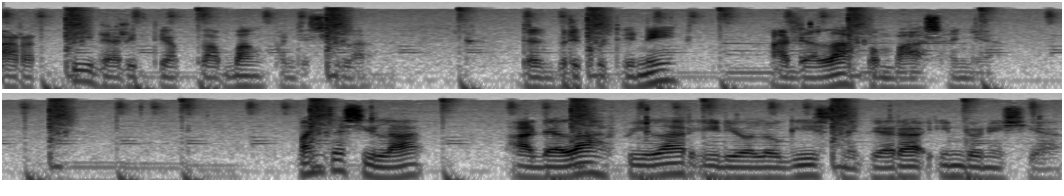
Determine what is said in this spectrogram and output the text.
arti dari tiap lambang Pancasila. Dan berikut ini adalah pembahasannya. Pancasila adalah pilar ideologis negara Indonesia.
